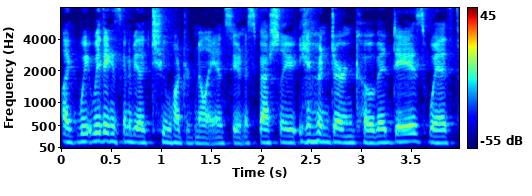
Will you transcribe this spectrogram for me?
like we, we think it's going to be like 200 million soon especially even during covid days with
